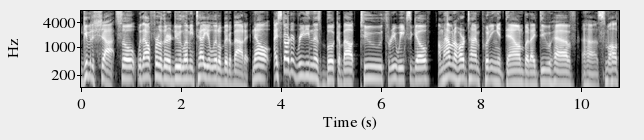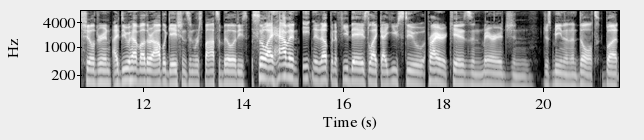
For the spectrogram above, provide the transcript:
give it a shot. So, without further ado, let me tell you a little bit about it. Now, I started reading this book about two, three weeks ago. I'm having a hard time putting it down, but I do have uh, small children. I do have other obligations and responsibilities. So, I haven't eaten it up in a few days like I used to prior to kids and marriage and just being an adult. But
